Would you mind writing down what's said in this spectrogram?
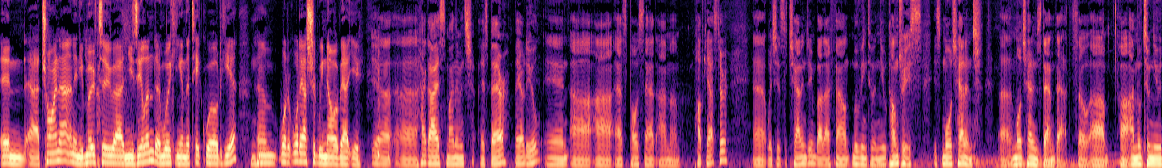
in uh, China, and then you've moved to uh, New Zealand and working in the tech world here. Um, what what else should we know about you? Yeah. Uh, hi guys, my name is, is Bear Bear Liu, and uh, uh, as Paul said, I'm a podcaster, uh, which is challenging. But I found moving to a new country is, is more challenge, uh, more challenge than that. So um, uh, I moved to New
